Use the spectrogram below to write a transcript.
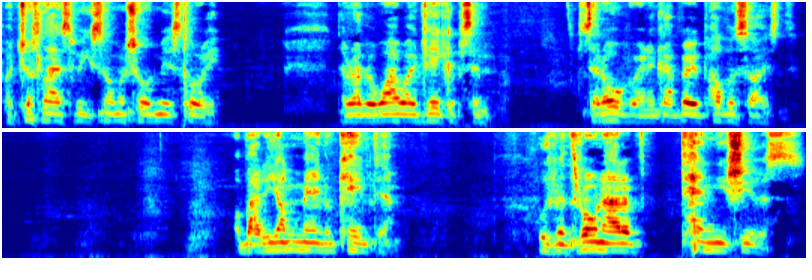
But just last week, someone showed me a story that Rabbi Y.Y. Jacobson said over, and it got very publicized about a young man who came to him, who's been thrown out of 10 yeshivas.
